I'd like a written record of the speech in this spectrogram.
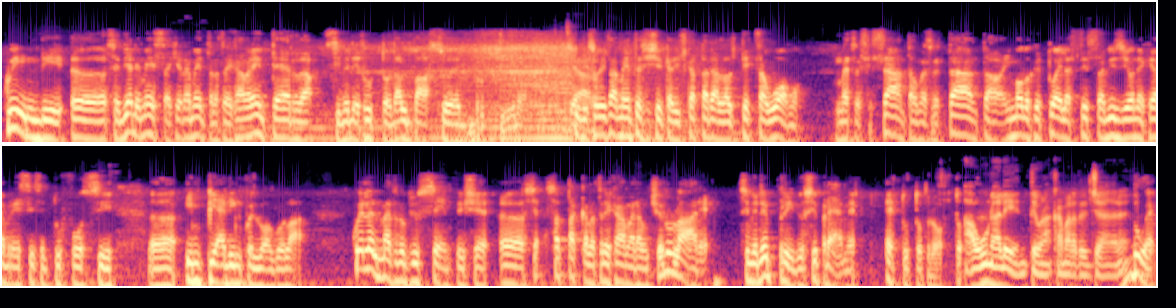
Quindi eh, se viene messa chiaramente la telecamera in terra si vede tutto dal basso e bruttino. Chiaro. Quindi solitamente si cerca di scattare all'altezza uomo, 1,60 m, 1,70 m, in modo che tu hai la stessa visione che avresti se tu fossi eh, in piedi in quel luogo là. Quello è il metodo più semplice, uh, si, si, attacca la telecamera a un cellulare, si vede il preview, si preme, è tutto pronto. Ha una lente una camera del genere? Due.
